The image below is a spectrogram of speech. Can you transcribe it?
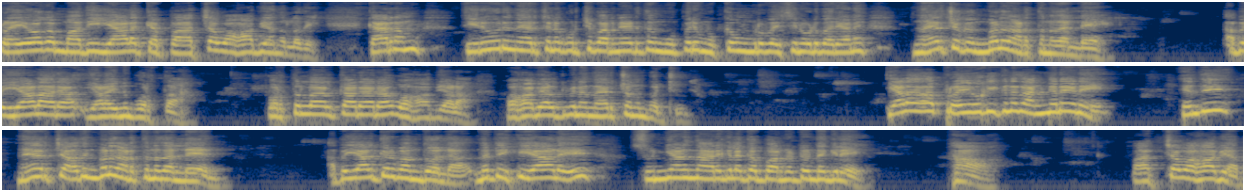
പ്രയോഗം മതി ഇയാളൊക്കെ പച്ച വഹാബിയ എന്നുള്ളത് കാരണം തിരൂര് നേർച്ചനെ കുറിച്ച് പറഞ്ഞെടുത്ത് മൂപ്പര് മുക്ക മുമ്പ് വയസ്സിനോട് പറയാണ് നേർച്ചൊക്കെ നിങ്ങൾ നടത്തുന്നതല്ലേ? അപ്പൊ ഇയാളാരാ? ഇയാളെ ഇന്ന് പുറത്താ. പുറത്തുള്ള ആൾക്കാരാരാ? വഹാബിയാളാ വഹാബിയാൾക്ക് പിന്നെ നേർച്ചൊന്നും പറ്റൂല. ഇയാളെ ആ പ്രയോഗിക്കുന്നത് അങ്ങനെയാണ്. എന്ത്? നേർച്ച അത് നിങ്ങൾ നടത്തുന്നതല്ലേ? അപ്പൊ ഇയാൾക്കൊരു ബന്ധമല്ല. എന്നിട്ട് ഇയാൾ ആരെങ്കിലും ഒക്കെ പറഞ്ഞിട്ടുണ്ടെങ്കിലേ ഹാ പച്ച വഹാബിയ.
